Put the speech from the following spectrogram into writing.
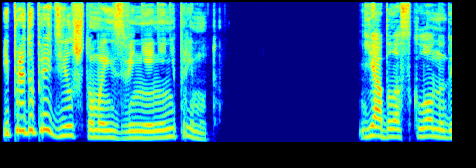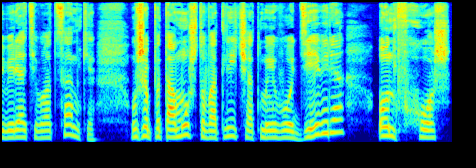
и предупредил, что мои извинения не примут. Я была склонна доверять его оценке, уже потому, что, в отличие от моего деверя, он вхож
